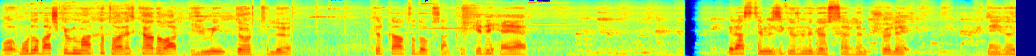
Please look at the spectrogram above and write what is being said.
Bu- Burada başka bir marka tuvalet kağıdı var. 24'lü 46.90 47 heyel. Biraz temizlik ürünü gösterelim. Şöyle neydi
